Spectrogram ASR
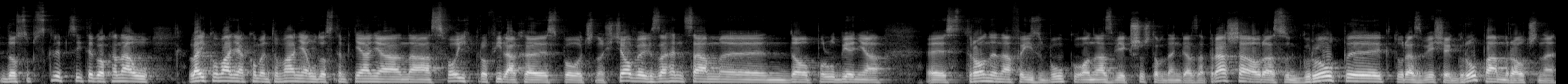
do subskrypcji tego kanału, lajkowania, komentowania, udostępniania na swoich profilach e, społecznościowych. Zachęcam e, do polubienia e, strony na Facebooku o nazwie Krzysztof Dęga Zaprasza oraz grupy, która zwie się Grupa Mroczne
